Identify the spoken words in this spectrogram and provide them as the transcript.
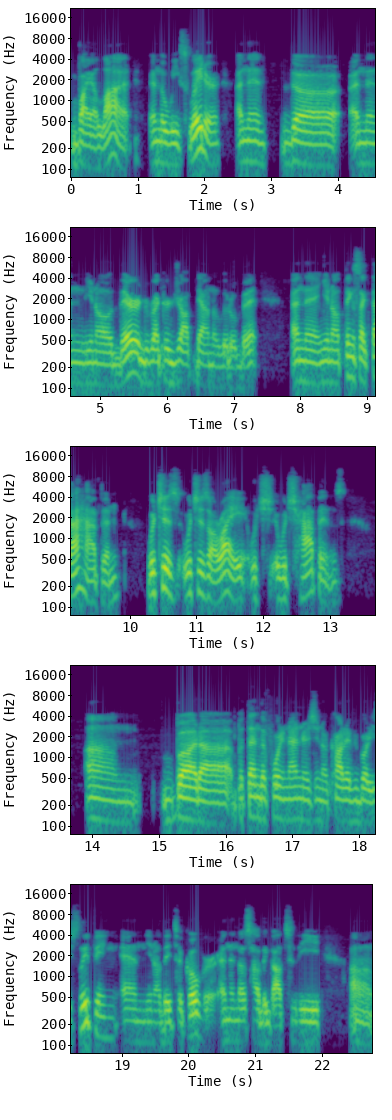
by a lot in the weeks later, and then the and then you know their record dropped down a little bit, and then you know things like that happen which is which is all right, which which happens. Um, but uh, but then the 49ers, you know, caught everybody sleeping, and you know they took over, and then that's how they got to the. Um,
